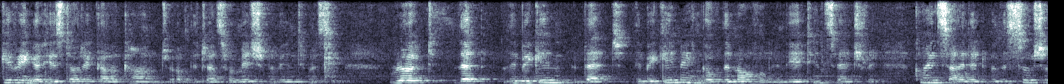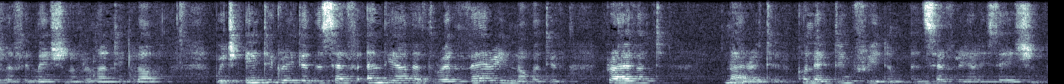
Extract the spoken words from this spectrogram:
giving a historical account of the transformation of intimacy, wrote that the, begin, that the beginning of the novel in the 18th century coincided with the social affirmation of romantic love which integrated the self and the other through a very innovative private narrative connecting freedom and self-realization.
